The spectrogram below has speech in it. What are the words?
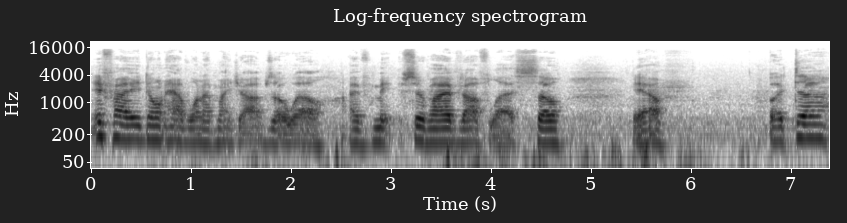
if I don't have one of my jobs, oh well. I've survived off less, so yeah. But uh,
